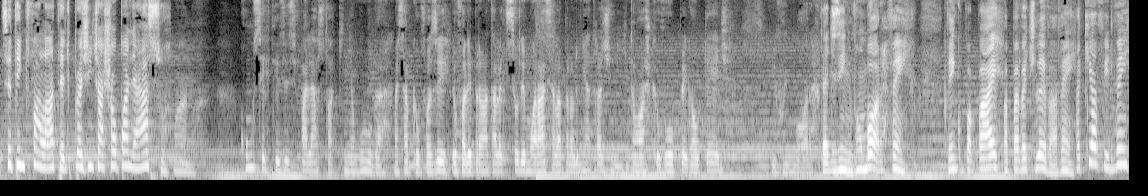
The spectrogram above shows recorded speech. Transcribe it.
Você tem que falar, Ted, pra gente achar o palhaço. Mano, com certeza esse palhaço tá aqui em algum lugar. Mas sabe o que eu vou fazer? Eu falei pra Natália que se eu demorasse ela pra ela vir atrás de mim. Então acho que eu vou pegar o Ted e vou embora. Tedzinho, vambora, vem. Vem com o papai, papai vai te levar, vem. Aqui, ó, filho, vem.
